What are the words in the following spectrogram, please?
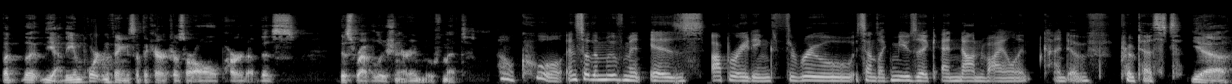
but the yeah the important thing is that the characters are all part of this this revolutionary movement Oh, cool. And so the movement is operating through, it sounds like music and nonviolent kind of protest. yeah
